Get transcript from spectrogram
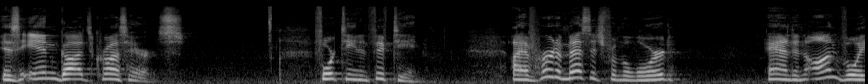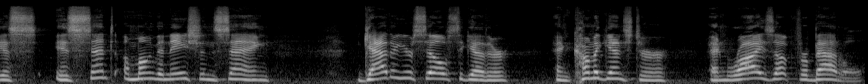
is in God's crosshairs. 14 and 15. I have heard a message from the Lord and an envoy is, is sent among the nations, saying, Gather yourselves together and come against her and rise up for battle.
